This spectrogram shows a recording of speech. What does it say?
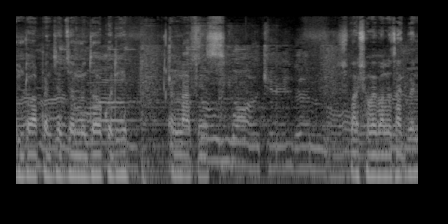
আমরা আপনাদের জন্য দোয়া করি। আল্লাহ হাফিজ। সবাই সবাই ভালো থাকবেন।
